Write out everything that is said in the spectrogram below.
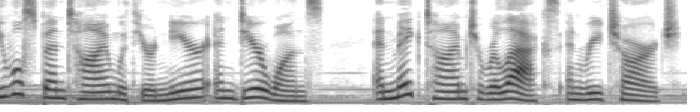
You will spend time with your near and dear ones and make time to relax and recharge.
